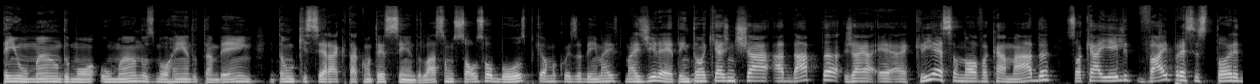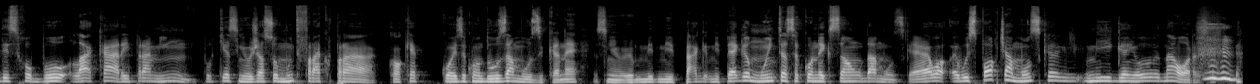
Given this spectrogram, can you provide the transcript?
tem humano, humanos morrendo também, então o que será que tá acontecendo? Lá são só os robôs, porque é uma coisa bem mais, mais direta. Então aqui a gente já adapta, já é, é, cria essa nova camada, só que aí ele vai pra essa história desse robô lá, cara, e pra mim, porque assim, eu já sou muito fraco pra qualquer coisa quando usa a música, né? Assim, eu, me, me, paga- me pega muito essa conexão da música. É, o, é o esporte a música me ganhou na hora. sabe?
